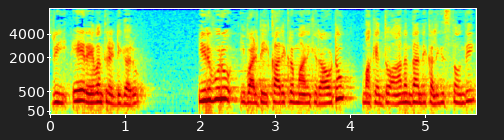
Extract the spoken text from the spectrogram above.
శ్రీ ఏ రేవంత్ రెడ్డి గారు. ఇరువురు ఇవాళ కార్యక్రమానికి రావటం మాకెంతో ఆనందాన్ని కలిగిస్తోంది.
